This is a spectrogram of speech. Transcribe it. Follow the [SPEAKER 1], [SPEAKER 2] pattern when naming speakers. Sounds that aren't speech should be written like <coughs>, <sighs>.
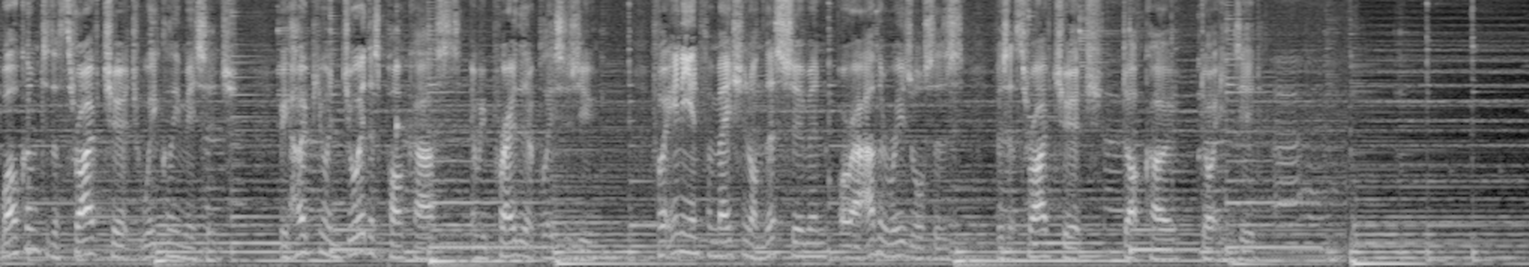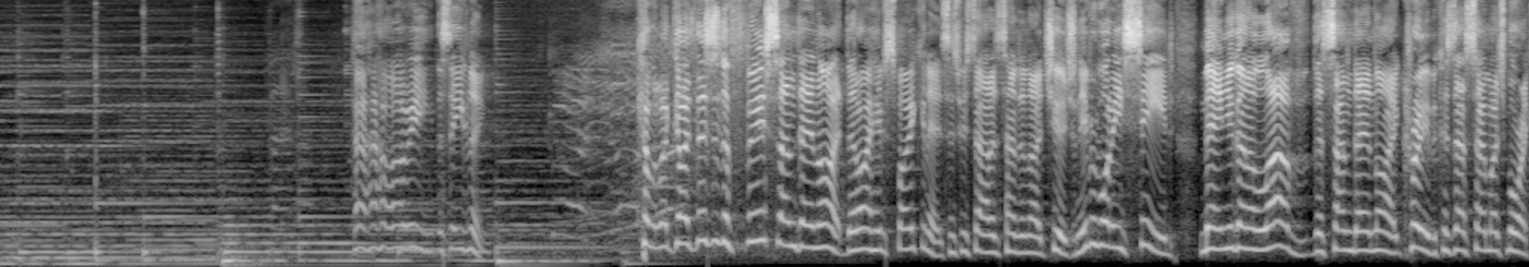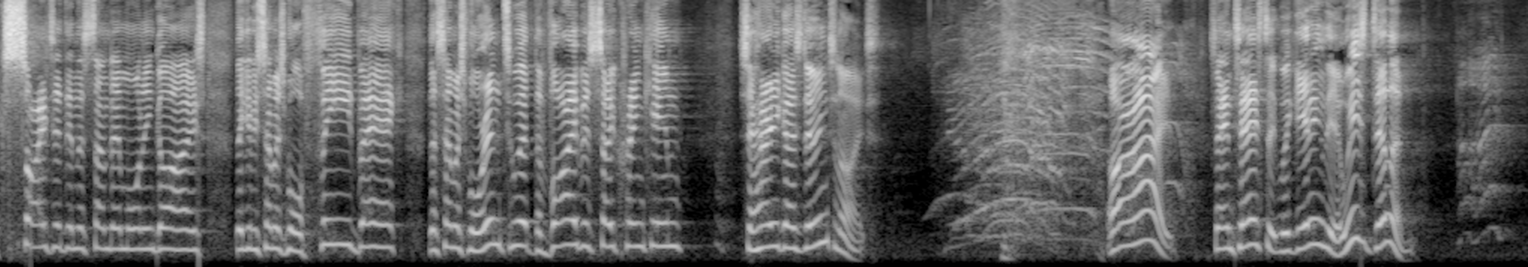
[SPEAKER 1] Welcome to the Thrive Church weekly message. We hope you enjoy this podcast and we pray that it blesses you. For any information on this sermon or our other resources, visit thrivechurch.co.nz.
[SPEAKER 2] How are we this evening? Come on, like, guys, this is the first Sunday night that I have spoken at since we started Sunday Night Church. And everybody said, man, you're going to love the Sunday night crew because they're so much more excited than the Sunday morning guys. They give you so much more feedback. They're so much more into it. The vibe is so cranking. So, how are you guys doing tonight? <laughs> All right, fantastic. We're getting there. Where's Dylan?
